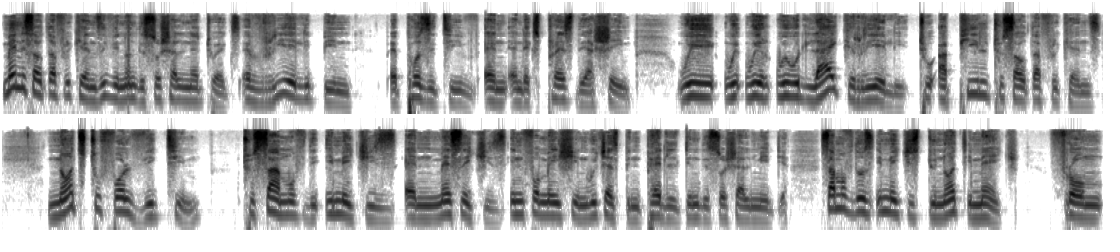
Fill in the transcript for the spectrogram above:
Many South Africans, even on the social networks, have really been uh, positive and, and expressed their shame. We, we, we, we would like really to appeal to South Africans not to fall victim to some of the images and messages, information which has been peddled in the social media. Some of those images do not emerge from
